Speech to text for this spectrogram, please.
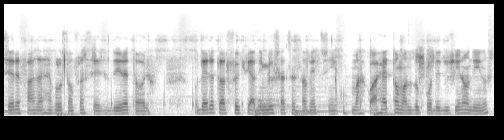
Terceira fase da Revolução Francesa, o Diretório. O Diretório foi criado em 1795, marcou a retomada do poder dos girondinos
